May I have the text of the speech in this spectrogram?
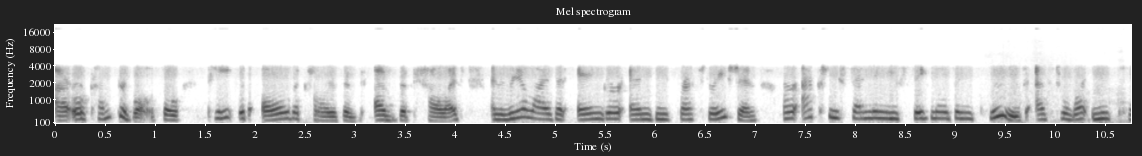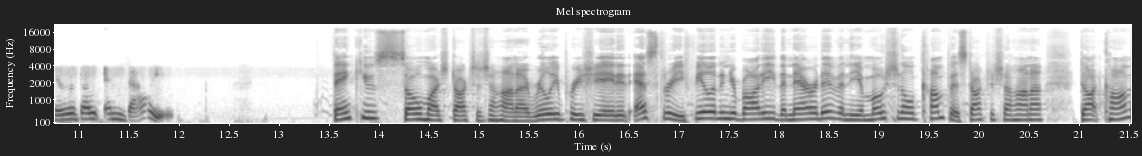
uh, or comfortable. So paint with all the colors of, of the palette and realize that anger, envy, frustration are actually sending you signals and clues as to what you care about and value. Thank you so much, Dr. Shahana. I really appreciate it. S3, feel it in your body, the narrative and the emotional compass, drshahana.com.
